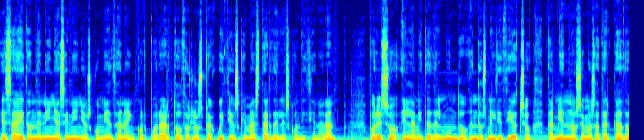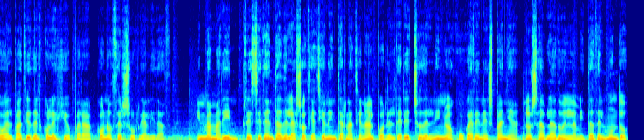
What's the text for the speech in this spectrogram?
es ahí donde niñas y niños comienzan a incorporar todos los prejuicios que más tarde les condicionarán. Por eso, en la mitad del mundo, en 2018, también nos hemos acercado al patio del colegio para conocer su realidad. Inma Marín, presidenta de la Asociación Internacional por el Derecho del Niño a Jugar en España, nos ha hablado en la mitad del mundo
